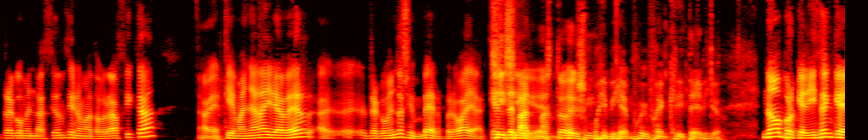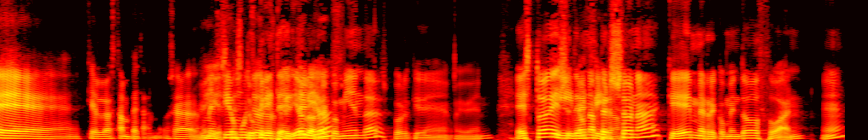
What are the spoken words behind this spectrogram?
recomendación cinematográfica A ver. que mañana iré a ver, eh, eh, recomiendo sin ver, pero vaya, que Sí, es de sí, Batman. esto es muy bien, muy buen criterio. No, porque dicen que, que lo están petando. O sea, Ahí me fío es mucho tu de los criterio, lo recomiendas porque muy bien. Esto es Y de una fío. persona que me recomendó Zoan, ¿eh?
